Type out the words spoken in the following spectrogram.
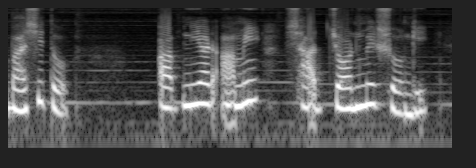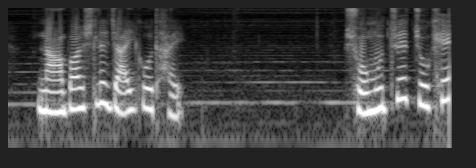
বাসি তো। আপনি আর আমি সাত জন্মের সঙ্গী। না বাসলে যাই কোথায়? সমুদ্রের চোখে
